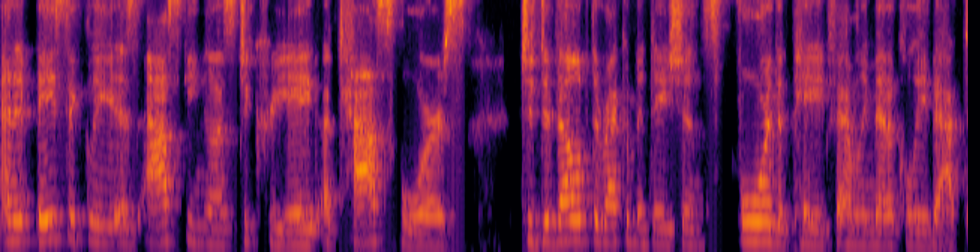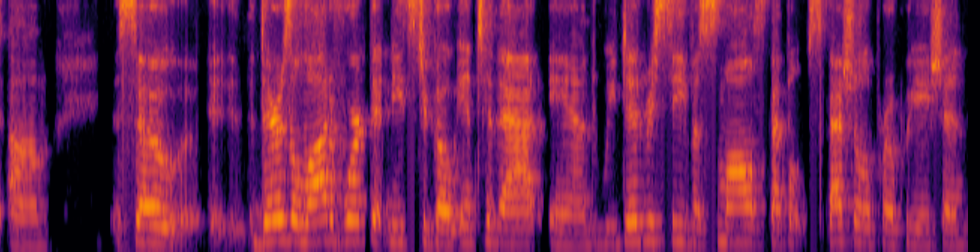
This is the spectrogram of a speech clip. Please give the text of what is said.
and it basically is asking us to create a task force to develop the recommendations for the Paid Family Medical Leave Act. Um, so there's a lot of work that needs to go into that, and we did receive a small spe- special appropriation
